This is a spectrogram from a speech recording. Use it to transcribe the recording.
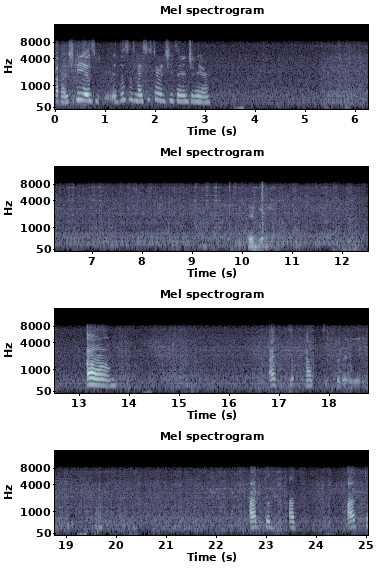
Uh, she is, this is my sister and she's an engineer. Um, at, at Today. at at the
